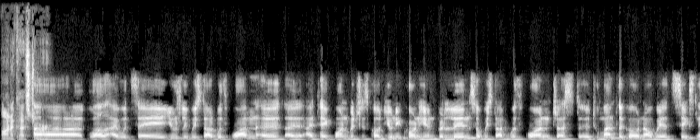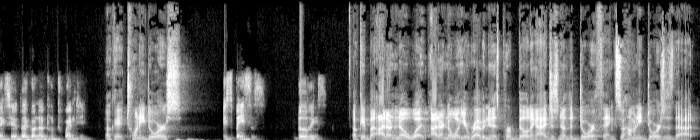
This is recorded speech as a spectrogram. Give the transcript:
on a customer? Uh, well, I would say usually we start with one. Uh, I, I, take one which is called Unicorn here in Berlin. So we start with one just uh, two months ago. Now we're at six. Next year they're going to do twenty. Okay, twenty doors. Spaces, buildings. Okay, but I don't know what I don't know what your revenue is per building. I just know the door thing. So how many doors is that?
